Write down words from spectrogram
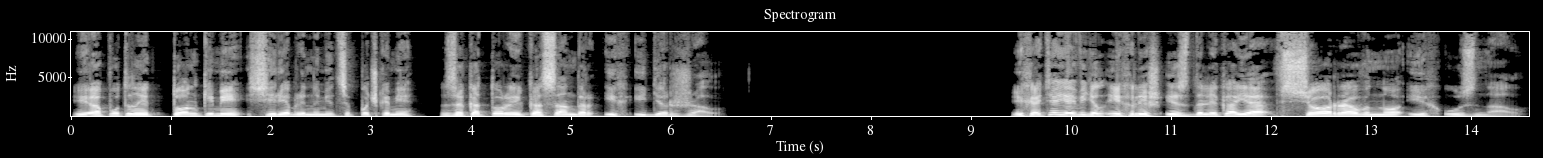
и опутаны тонкими серебряными цепочками, за которые Кассандр их и держал. И хотя я видел их лишь издалека, я все равно их узнал.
